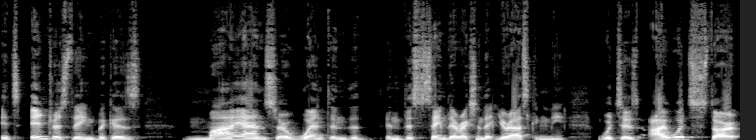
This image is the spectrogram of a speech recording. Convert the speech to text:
it's interesting because my answer went in the in this same direction that you're asking me, which is I would start.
